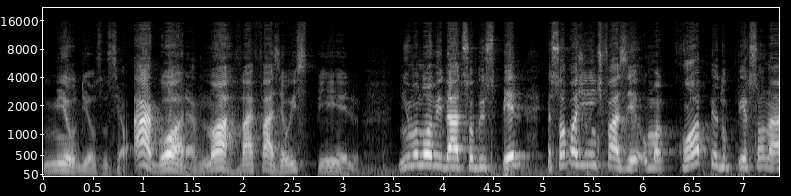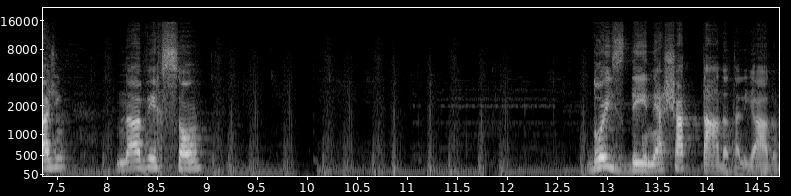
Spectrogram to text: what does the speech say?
Meu Deus do céu. Agora, nós vai fazer o espelho. Nenhuma novidade sobre o espelho. É só pra gente fazer uma cópia do personagem na versão 2D, né? Achatada, tá ligado?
